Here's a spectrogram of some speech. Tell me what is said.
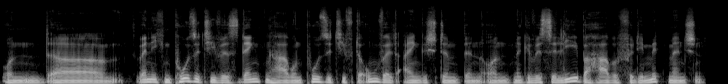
Und äh, wenn ich ein positives Denken habe und positiv der Umwelt eingestimmt bin und eine gewisse Liebe habe für die Mitmenschen,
